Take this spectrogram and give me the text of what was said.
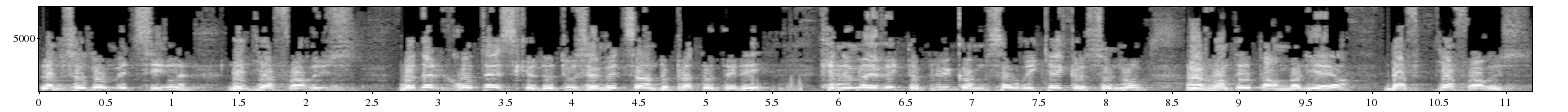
la pseudo-médecine, les diaphoirus, modèle grotesque de tous ces médecins de plateau télé qui ne méritent plus comme sobriquet que ce nom inventé par Molière, diaphoirus.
